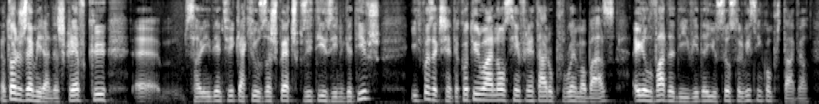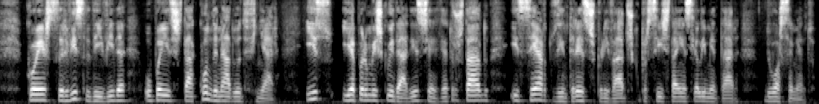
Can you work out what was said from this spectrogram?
António José Miranda escreve que uh, identifica aqui os aspectos positivos e negativos e depois acrescenta: continua a não se enfrentar o problema base, a elevada dívida e o seu serviço incomportável. Com este serviço de dívida, o país está condenado a definhar. Isso e a promiscuidade existente entre o Estado e certos interesses privados que persistem em se alimentar do orçamento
